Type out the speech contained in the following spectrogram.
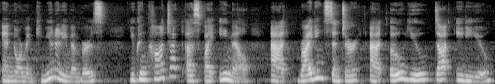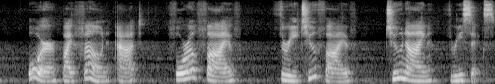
and Norman community members, you can contact us by email at writingcenter at ou.edu or by phone at 405 325 2936.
